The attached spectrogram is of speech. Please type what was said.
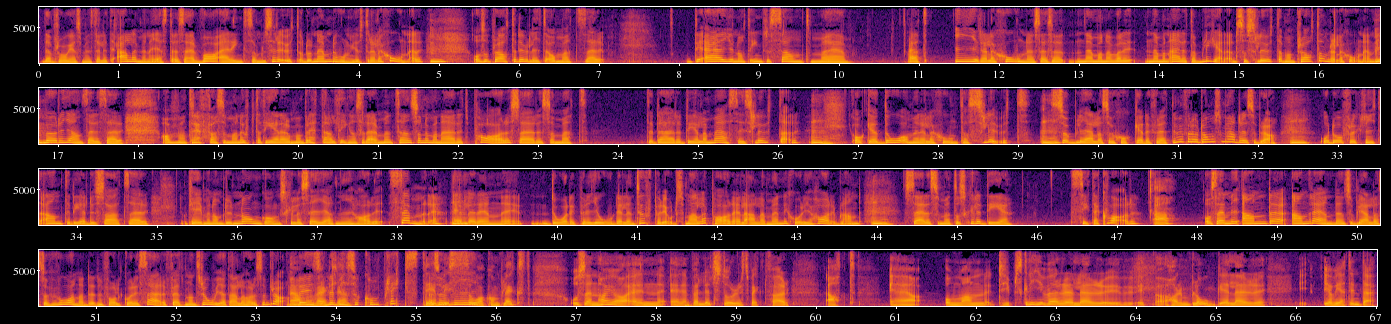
den frågan som jag ställer till alla mina gäster. Så här, vad är inte som du ser ut? Och då nämnde hon just relationer. Mm. Och så pratade vi lite om att så här, det är ju något intressant med att i relationer, så så när, man har varit, när man är etablerad så slutar man prata om relationen. Mm. I början så är det så här, ja, man träffas och man uppdaterar och man berättar allting och sådär. Men sen så när man är ett par så är det som att det där att dela med sig slutar. Mm. Och att då om en relation tar slut mm. så blir alla så chockade för att men vadå de som hade det så bra. Mm. Och då för att knyta an till det du sa att så här, okej okay, men om du någon gång skulle säga att ni har det sämre mm. eller en eh, dålig period eller en tuff period som alla par eller alla människor jag har ibland mm. så är det som att då skulle det sitta kvar. Ja. Och sen i andra, andra änden så blir alla så förvånade när folk går isär för att man tror ju att alla har det så bra. Ja, det, är, det, blir så komplext. Det alltså, blir vi... så komplext. Och sen har jag en, en väldigt stor respekt för att eh, om man typ skriver eller eh, har en blogg eller jag vet inte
